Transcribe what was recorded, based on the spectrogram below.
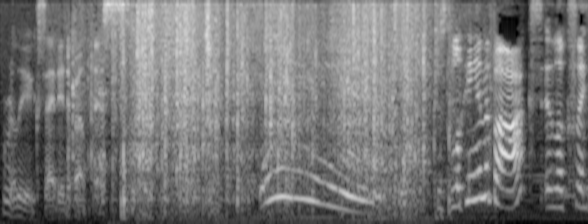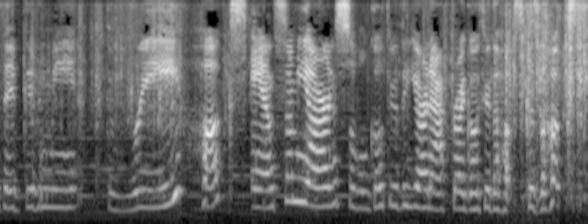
really excited about this. Ooh. Just looking in the box, it looks like they've given me three hooks and some yarn. So we'll go through the yarn after I go through the hooks because the hooks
